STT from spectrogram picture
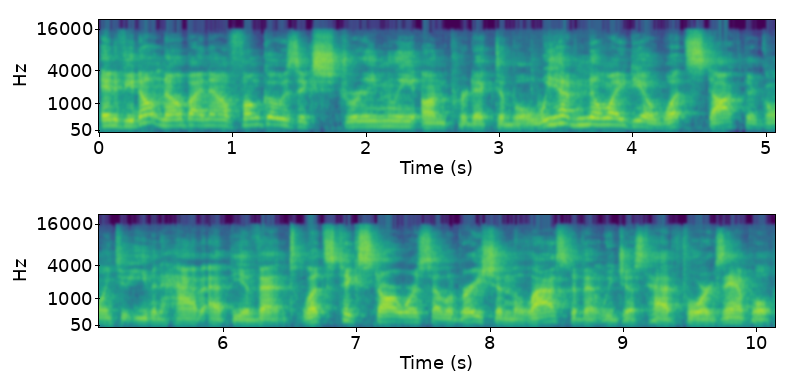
And if you don't know by now, Funko is extremely unpredictable. We have no idea what stock they're going to even have at the event. Let's take Star Wars Celebration, the last event we just had, for example.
